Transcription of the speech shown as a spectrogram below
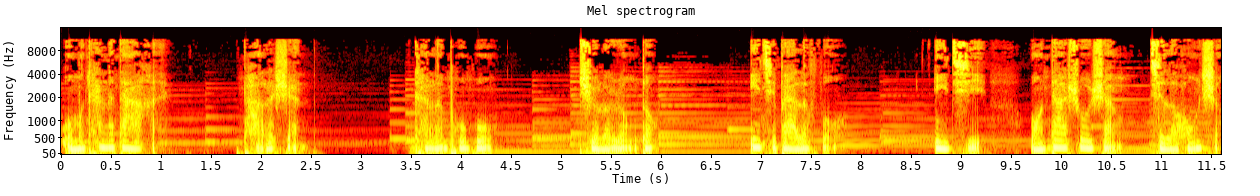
我们看了大海，爬了山，看了瀑布，去了溶洞，一起拜了佛。一起往大树上系了红绳。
